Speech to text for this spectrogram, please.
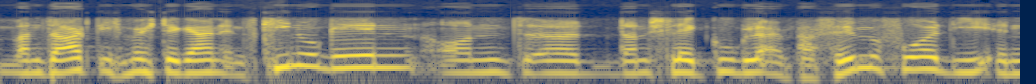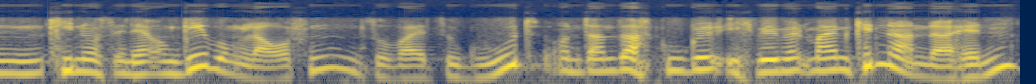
man sagt, ich möchte gerne ins Kino gehen und äh, dann schlägt Google ein paar Filme vor, die in Kinos in der Umgebung laufen, soweit so gut. Und dann sagt Google, ich will mit meinen Kindern dahin.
